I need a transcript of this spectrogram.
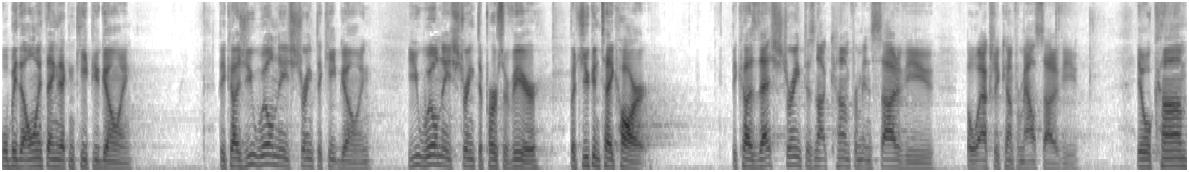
will be the only thing that can keep you going. Because you will need strength to keep going. You will need strength to persevere, but you can take heart. Because that strength does not come from inside of you, but will actually come from outside of you. It will come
